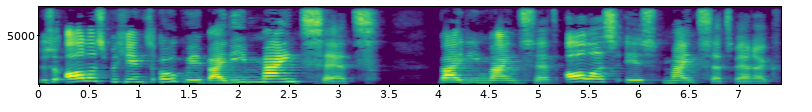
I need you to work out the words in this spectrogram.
Dus alles begint ook weer bij die mindset. Bij die mindset. Alles is mindsetwerk.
